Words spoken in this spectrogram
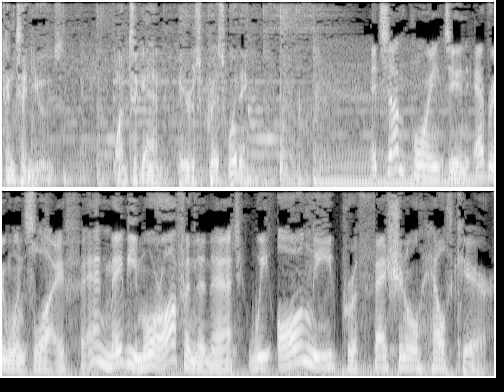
continues. Once again, here's Chris Whitting. At some point in everyone's life, and maybe more often than that, we all need professional health care.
